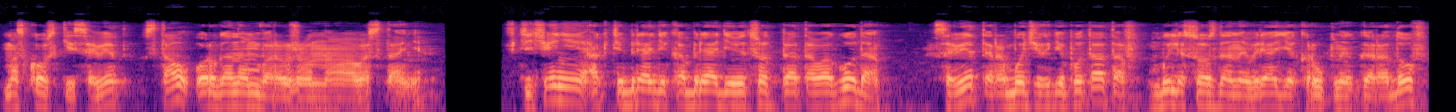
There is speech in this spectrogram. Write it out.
Московский совет стал органом вооруженного восстания. В течение октября-декабря 1905 года Советы рабочих депутатов были созданы в ряде крупных городов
